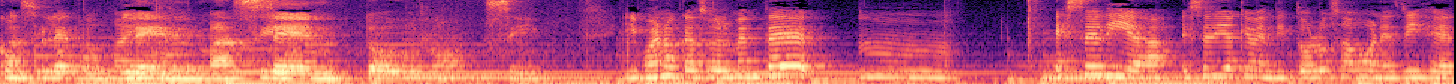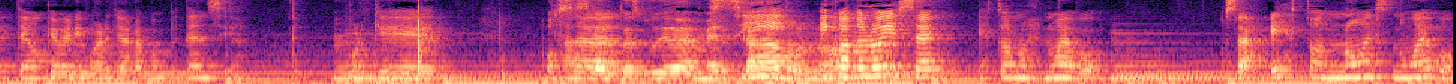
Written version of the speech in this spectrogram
Completo, como íntegro. más Sí. zen, todo, ¿no? Sí. Y bueno, casualmente, mm, ese día, ese día que vendí todos los jabones, dije, tengo que averiguar ya la competencia. Porque, o sea... hacer tu estudio de mercado, sí, ¿no? Y cuando lo hice, esto no es nuevo. O sea, esto no es nuevo.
